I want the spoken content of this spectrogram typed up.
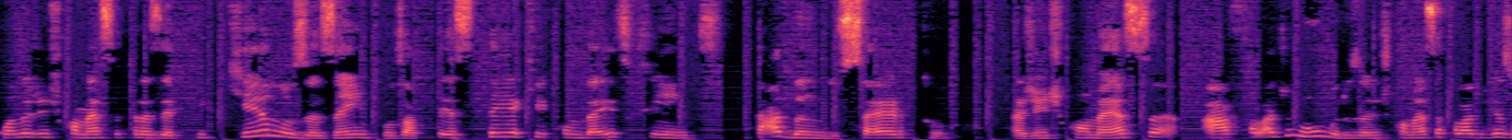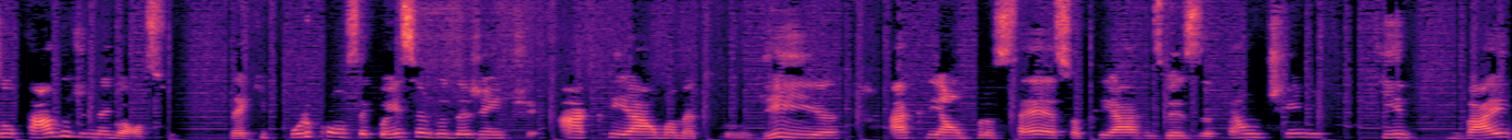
Quando a gente começa a trazer pequenos exemplos, a testei aqui com 10 clientes, tá dando certo, a gente começa a falar de números, a gente começa a falar de resultado de negócio, né? Que por consequência ajuda a gente a criar uma metodologia, a criar um processo, a criar às vezes até um time que vai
